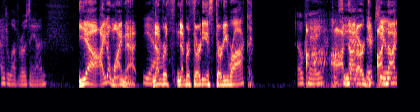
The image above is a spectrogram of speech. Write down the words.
I love Roseanne. Yeah, I don't mind that. Yeah. Number th- number 30 is 30 Rock. Okay, I can I'm not arguing. I'm not.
